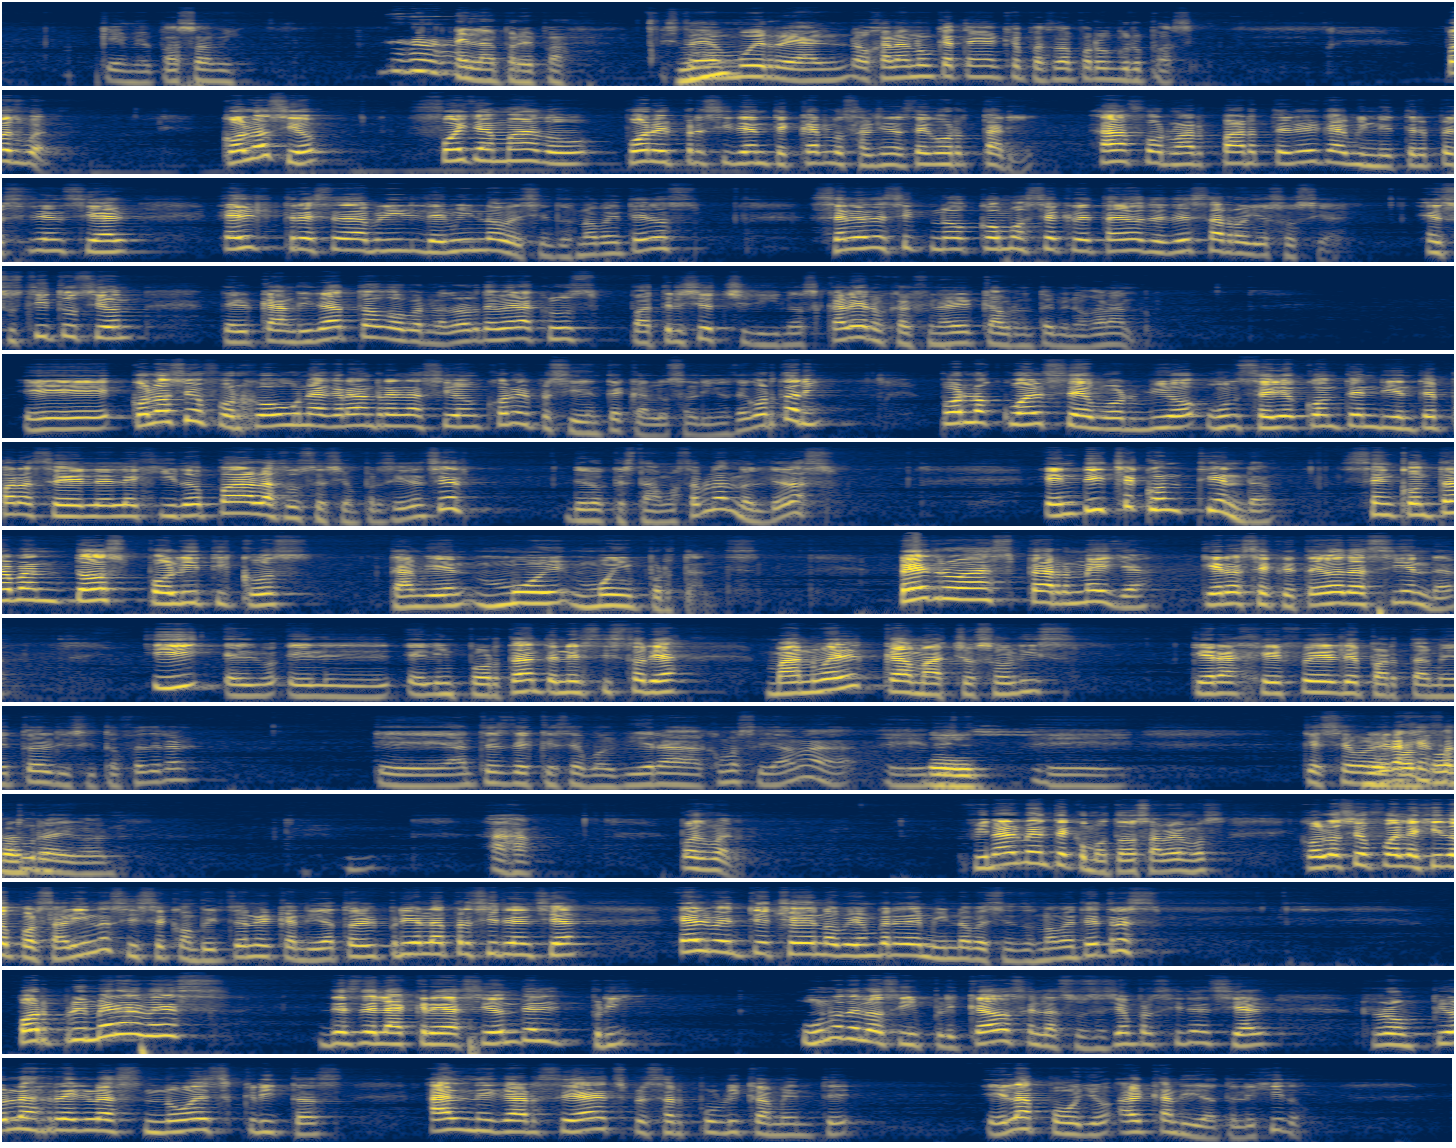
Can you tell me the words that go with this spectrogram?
que me pasó a mí en la prepa. Historia Mm. muy real. Ojalá nunca tengan que pasar por un grupo así. Pues bueno, Colosio fue llamado por el presidente Carlos Salinas de Gortari a formar parte del gabinete presidencial el 13 de abril de 1992. Se le designó como secretario de Desarrollo Social, en sustitución del candidato a gobernador de Veracruz, Patricio Chirinos Calero, que al final el cabrón terminó ganando. Eh, Colosio forjó una gran relación con el presidente Carlos Salinas de Gortari, por lo cual se volvió un serio contendiente para ser el elegido para la sucesión presidencial, de lo que estábamos hablando, el dedazo. En dicha contienda se encontraban dos políticos también muy, muy importantes. Pedro Aspe Armella, que era secretario de Hacienda, y el, el- el importante en esta historia, Manuel Camacho Solís, que era jefe del departamento del Distrito Federal. Que antes de que se volviera, ¿cómo se llama? Eh, Es- eh, que se volviera Jefatura, de gobierno. Ajá. Pues bueno. Finalmente, como todos sabemos, Colosio fue elegido por Salinas y se convirtió en el candidato del PRI a la presidencia el 28 de noviembre de 1993. Por primera vez desde la creación del PRI, uno de los implicados en la sucesión presidencial rompió las reglas no escritas al negarse a expresar públicamente el apoyo al candidato elegido.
